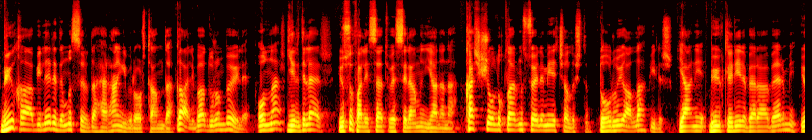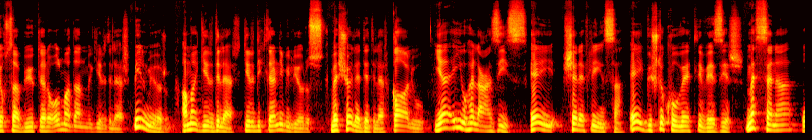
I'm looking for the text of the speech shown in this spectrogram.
Büyük abileri de Mısır'da herhangi bir ortamda. Galiba durum böyle. Onlar girdiler Yusuf Aleyhisselatü Vesselam'ın yanına. Kaç kişi olduklarını söylemeye çalıştım. Doğruyu Allah bilir. Yani büyükleriyle beraber mi yoksa büyükleri olmadan mı girdiler? Bilmiyorum. Ama girdiler. Girdiklerini biliyoruz. Ve şöyle dediler. Galu ya eyyuhel aziz. Ey şerefli insan. Ey güçlü kuvvetli vezir nedir? Messena ve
